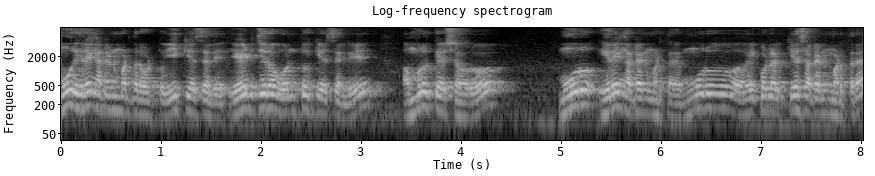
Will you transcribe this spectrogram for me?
ಮೂರು ಹಿರಿಯಂಗೆ ಅಟೆಂಡ್ ಮಾಡ್ತಾರೆ ಒಟ್ಟು ಈ ಕೇಸಲ್ಲಿ ಏಯ್ಟ್ ಜೀರೋ ಒನ್ ಟು ಕೇಸಲ್ಲಿ ಅಮೃತೇಶ್ ಅವರು ಮೂರು ಹಿಯರಿಂಗ್ ಅಟೆಂಡ್ ಮಾಡ್ತಾರೆ. ಮೂರು ಹೈಕೋರ್ಟಲ್ಲಿ ಕೇಸ್ ಅಟೆಂಡ್ ಮಾಡ್ತಾರೆ.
